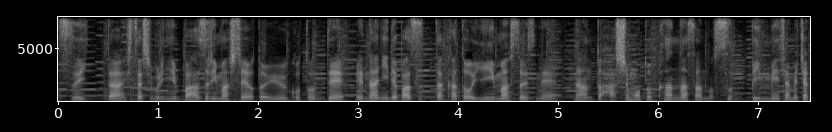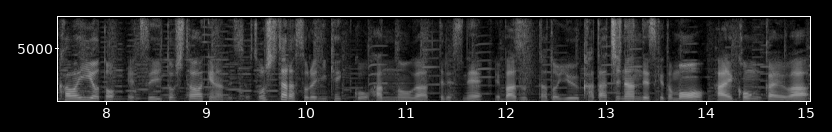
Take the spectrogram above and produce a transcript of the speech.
Twitter 久しぶりにバズりましたよということで、え何でバズったかと言いますとですね、なんと橋本環奈さんのすっぴんめちゃめちゃ可愛いよとえツイートしたわけなんですよ。そしたらそれに結構反応があってですね、えバズったという形なんですけども、はい、今回は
